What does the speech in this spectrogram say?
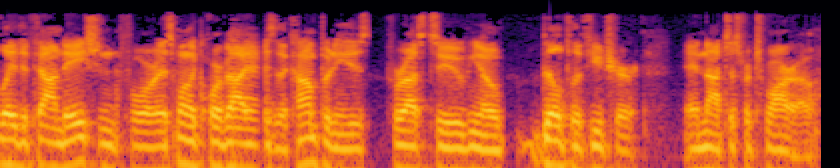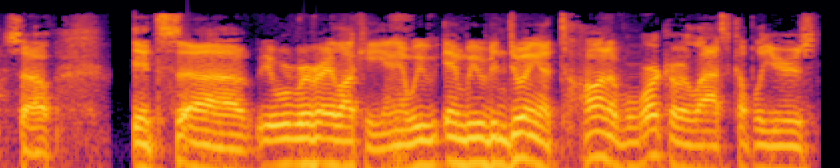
laid the foundation for it's one of the core values of the company is for us to you know build for the future and not just for tomorrow. So it's uh, we're very lucky, and we and we've been doing a ton of work over the last couple of years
